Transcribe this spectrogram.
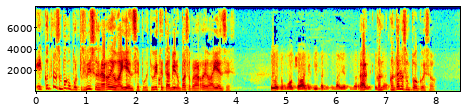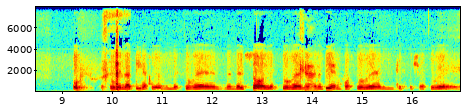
eh, contanos un poco por tus inicios en la radio bahiense, porque tuviste también un paso por la radio bahiense. Estuve como ocho años, diez años en Bahía haciendo radio. con- contanos un poco eso. Uf, estuve en Latina, estuve en, estuve en, en Del Sol, estuve en Claro. en el Tiempo, estuve en, qué sé yo, estuve,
